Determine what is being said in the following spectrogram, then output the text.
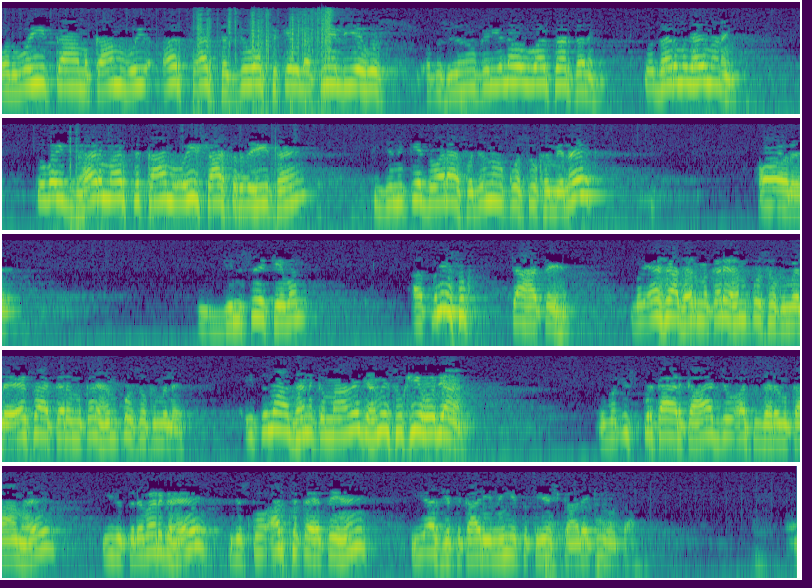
और वही काम काम, वही अर्थ अर्थ, जो अर्थ केवल अपने लिए हो, अपने स्वजनों के लिए ना हो वो अर्थ अर्थ नहीं। तो धर्म धर्म नहीं। तो वही धर्म, अर्थ, काम, वही शास्त्र विहित हैं कि जिनके द्वारा स्वजनों को सुख मिले और जिनसे केवल अपने सुख चाहते हैं। बोले, ऐसा धर्म करे, हमको सुख मिले, ऐसा कर्म करे, हमको सुख मिले। इतना धन कमावे कि हमें सुखी हो जाए। तो बोले इस प्रकार का जो अर्थ धर्म काम है, ये जो त्रिवर्ग है, जिसको अर्थ कहते हैं, ये अर्थ हितकारी नहीं है तो क्लेश कारक ही होता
